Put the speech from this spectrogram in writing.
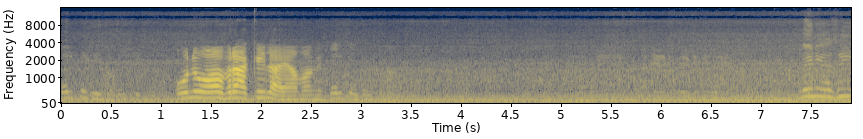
ਬਿਲਕੁਲ ਠੀਕ ਉਹਨੂੰ ਆਫ ਰੱਖ ਕੇ ਲਾ ਆਵਾਂਗੇ। ਬਿਲਕੁਲ। ਨਹੀਂ ਨਹੀਂ ਅਸੀਂ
